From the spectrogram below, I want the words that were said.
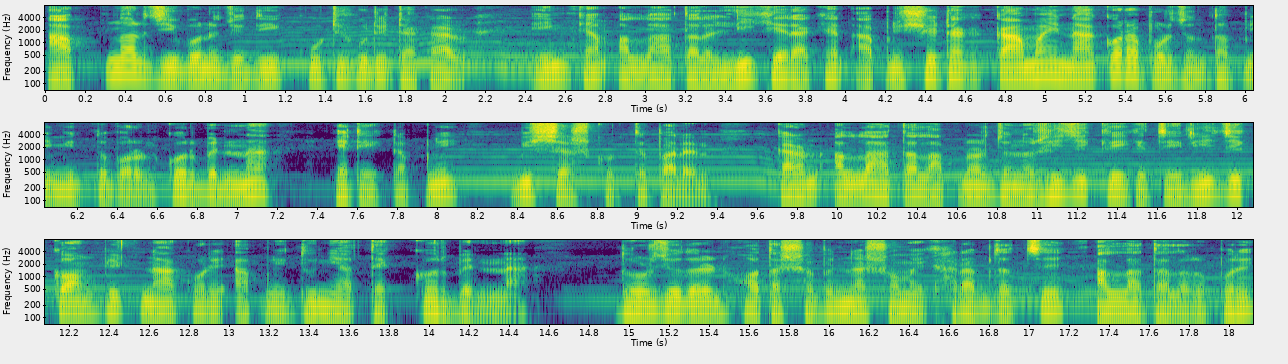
আপনার জীবনে যদি কোটি কোটি টাকার ইনকাম আল্লাহ তালা লিখে রাখেন, আপনি সে টাকা কামাই না করা পর্যন্ত আপনি মৃত্যুবরণ করবেন না। এটা একটা আপনি বিশ্বাস করতে পারেন। কারণ আল্লাহ তালা আপনার জন্য রিজিক রেখেছে। রিজিক কমপ্লিট না করে আপনি দুনিয়া ত্যাগ করবেন না। ধৈর্য ধরেন, হতাশ হবেন না, সময় খারাপ যাচ্ছে। আল্লাহ তালার উপরে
